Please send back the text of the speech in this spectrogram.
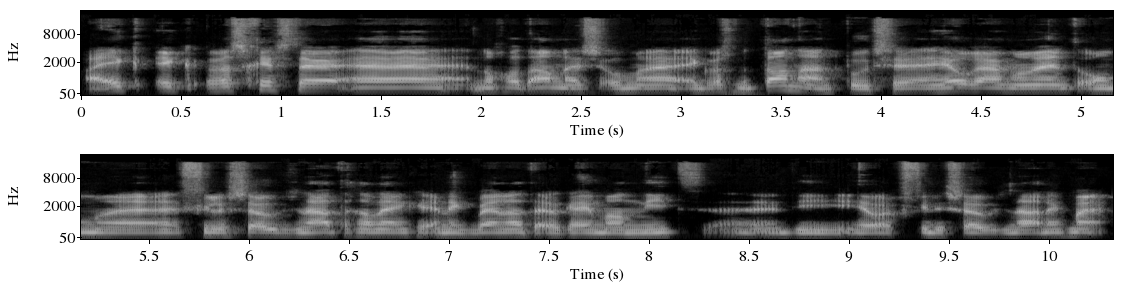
maar ik, ik was gisteren nog wat anders. Om, ik was mijn tanden aan het poetsen. Een heel raar moment om filosofisch na te gaan denken. En ik ben dat ook helemaal niet, die heel erg filosofisch nadenkt. Maar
